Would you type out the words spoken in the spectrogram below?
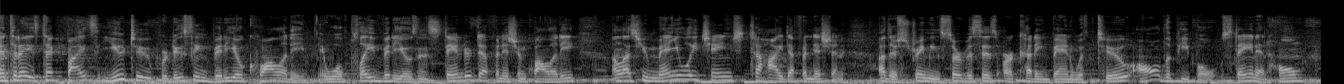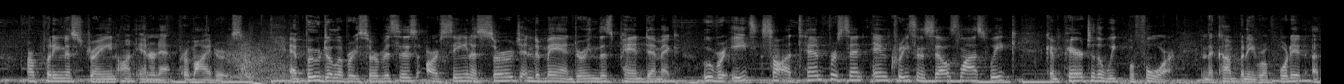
In today's Tech Bites, YouTube producing video quality. It will play videos in standard definition quality unless you manually change to high definition. Other streaming services are cutting bandwidth too. All the people staying at home are putting a strain on internet providers. And food delivery services are seeing a surge in demand during this pandemic. Uber Eats saw a 10% increase in sales last week compared to the week before. And the company reported a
